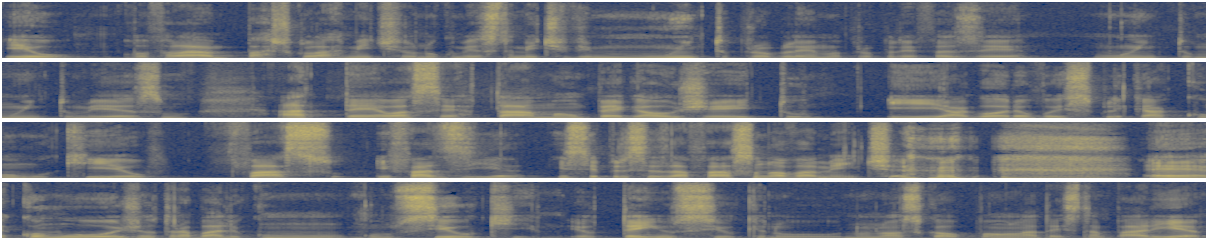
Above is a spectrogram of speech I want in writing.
eu vou falar particularmente, eu no começo também tive muito problema para poder fazer, muito, muito mesmo, até eu acertar a mão, pegar o jeito e agora eu vou explicar como que eu faço e fazia e se precisar faço novamente. é, como hoje eu trabalho com, com silk, eu tenho silk no, no nosso galpão lá da estamparia,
